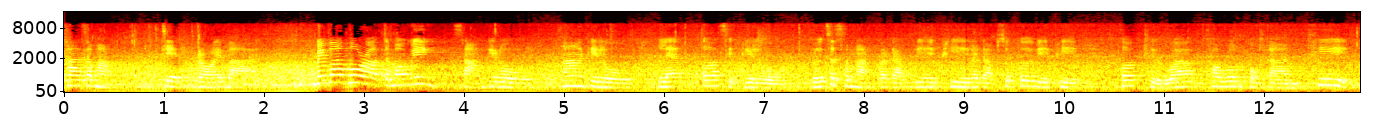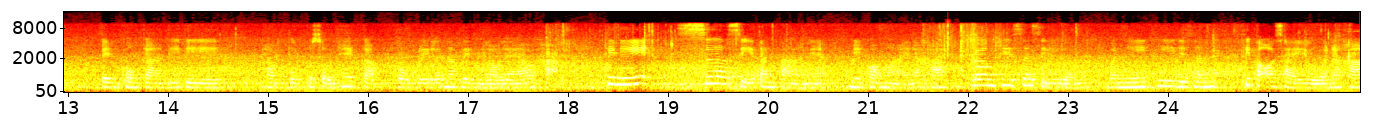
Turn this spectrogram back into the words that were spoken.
ค่าสมัคร 700 บาท ไม่ว่าพวกเราจะมาวิ่ง 3 กิโล 5 กิโล และก็ 10 กิโล หรือจะสมัครระดับ VIP ระดับ Super VIP ก็ถือว่าเข้าร่วมโครงการที่เป็นโครงการดีๆทำบุญกุศลให้กับโรงเรียนและนักเรียนของเราแล้วค่ะ ทีนี้เสื้อสีต่างๆเนี่ยมีความหมายนะคะ เริ่มที่เสื้อสีเหลืองวันนี้ที่ดิฉันที่พอใส่อยู่นะคะ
